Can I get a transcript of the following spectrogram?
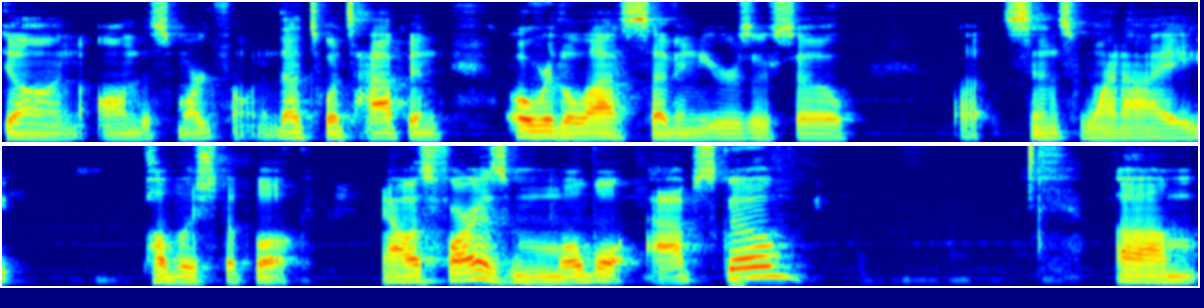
done on the smartphone. And that's what's happened over the last seven years or so uh, since when I published the book. Now, as far as mobile apps go, um,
